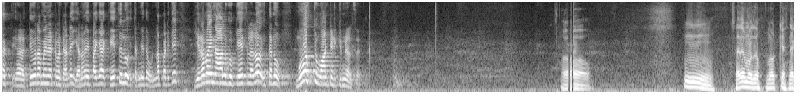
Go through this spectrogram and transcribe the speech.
తీవ్రమైనటువంటి అంటే ఎనభై పైగా కేసులు ఇతని మీద ఉన్నప్పటికీ ఇరవై నాలుగు కేసులలో ఇతను మోస్ట్ వాంటెడ్ క్రిమినల్స్. సరే మధు. Okay next.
